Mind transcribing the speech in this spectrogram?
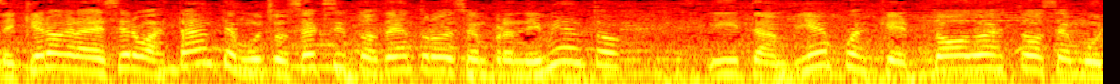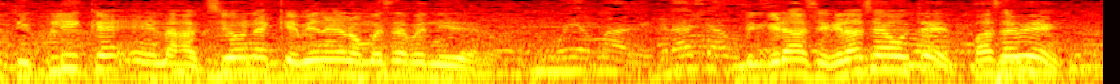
Le quiero agradecer bastante, muchos éxitos dentro de su emprendimiento y también pues que todo esto se multiplique en las acciones que vienen en los meses venideros. Muy amable, gracias. a Mil usted. gracias, gracias a usted, pase bien.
